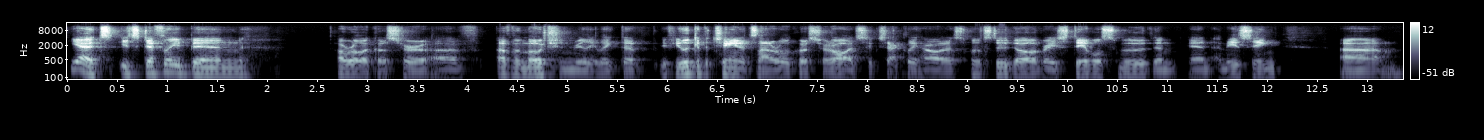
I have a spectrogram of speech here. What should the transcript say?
Yeah it's it's definitely been a roller coaster of of emotion really. Like the if you look at the chain it's not a roller coaster at all. It's exactly how it's supposed to go very stable smooth and and amazing. Um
